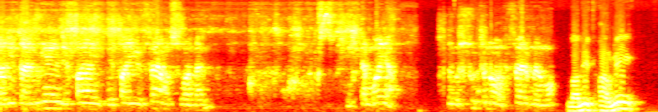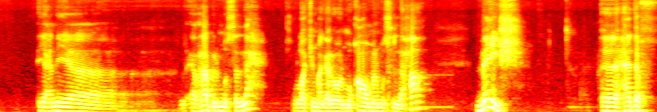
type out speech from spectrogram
la lutte armée n'est pas, n'est pas une fin en soi-même, c'est un moyen. Nous soutenons fermement لا لوت ارمي يعني آه، الإرهاب المسلح والله كما قالوا المقاومة المسلحة ماهيش آه، هدف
